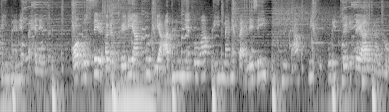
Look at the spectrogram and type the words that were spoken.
तीन महीने पहले तक। और उससे अगर थ्योरी आपको याद नहीं है तो आप तीन महीने पहले से ही आप अपनी पूरी थ्योरी तैयार कर लो।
